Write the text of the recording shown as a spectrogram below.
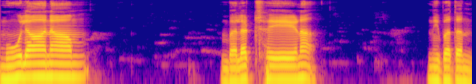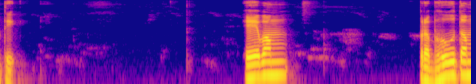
मूलानां बलक्षयेण निपतन्ति एवं प्रभूतं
